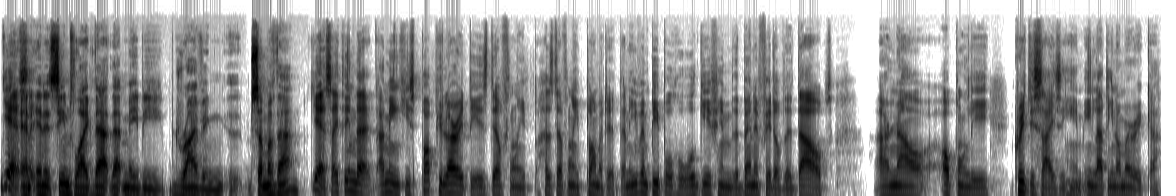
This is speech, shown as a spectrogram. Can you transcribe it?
Yes, and, and it seems like that that may be driving some of that. Yes, I think that I mean his popularity is definitely has definitely plummeted, and even people who will give him the benefit of the doubt are now openly criticizing him in Latin America.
